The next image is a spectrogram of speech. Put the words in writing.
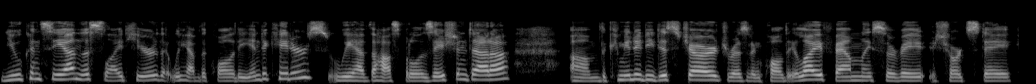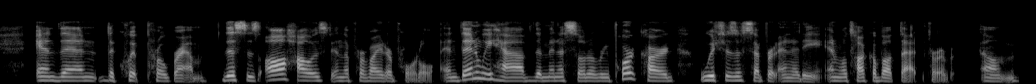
you can see on this slide here that we have the quality indicators, we have the hospitalization data, um, the community discharge, resident quality of life, family survey, short stay, and then the QIP program. This is all housed in the provider portal. And then we have the Minnesota report card, which is a separate entity. And we'll talk about that for um,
